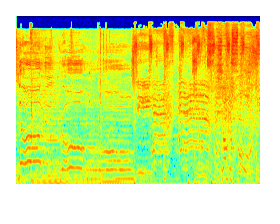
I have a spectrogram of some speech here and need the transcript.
slowly grow. Zandvoort.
